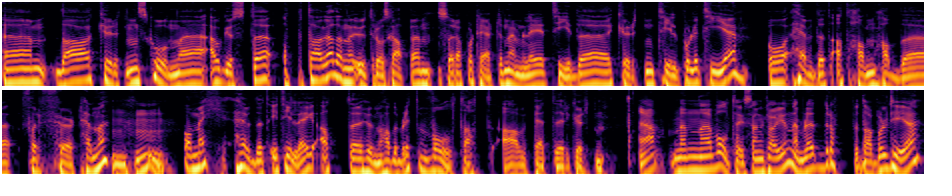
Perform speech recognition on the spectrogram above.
Um, Da Kurtens kone Auguste oppdaga denne utroskapen, så rapporterte nemlig Tide Kurten til politiet og hevdet at han hadde forført henne. Og Mech hevdet i tillegg at hun hadde blitt voldtatt av Peter Kurten. Ja, men eh, voldtektsanklagen ble droppet av politiet.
